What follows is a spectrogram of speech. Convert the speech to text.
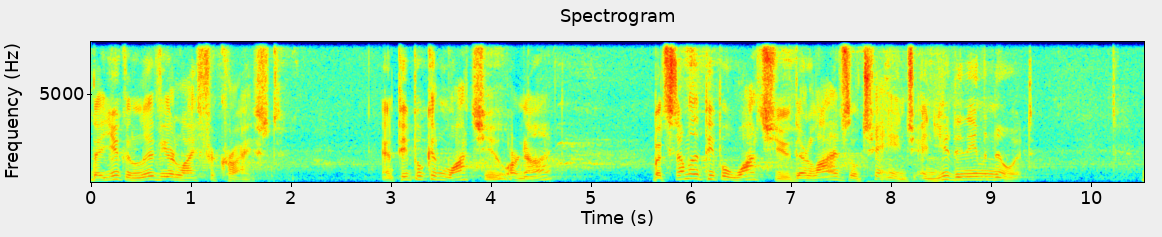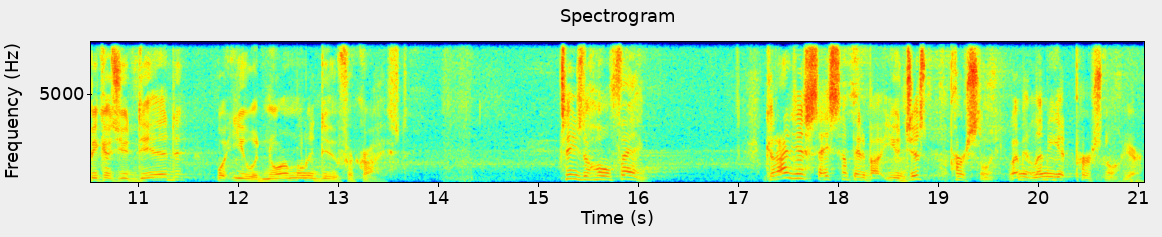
that you can live your life for Christ? And people can watch you or not. But some of the people watch you, their lives will change, and you didn't even know it because you did what you would normally do for Christ. Change the whole thing. Could I just say something about you just personally? Let me, let me get personal here.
